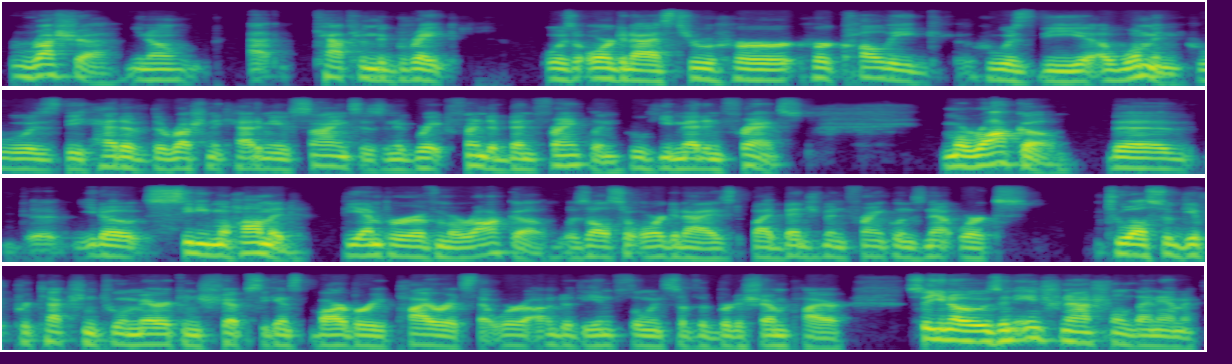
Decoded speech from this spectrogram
Russia, you know, uh, Catherine the Great was organized through her, her colleague, who was the, a woman who was the head of the Russian Academy of Sciences and a great friend of Ben Franklin, who he met in France. Morocco, the, uh, you know, Sidi Mohammed, the emperor of Morocco, was also organized by Benjamin Franklin's networks to also give protection to American ships against Barbary pirates that were under the influence of the British Empire. So, you know, it was an international dynamic.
